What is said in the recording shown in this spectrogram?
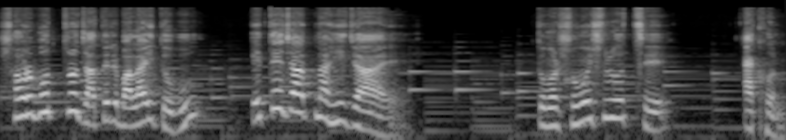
সর্বত্র জাতের বালাই তবু এতে জাত নাহি যায়। তোমার সময় শুরু হচ্ছে এখন।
